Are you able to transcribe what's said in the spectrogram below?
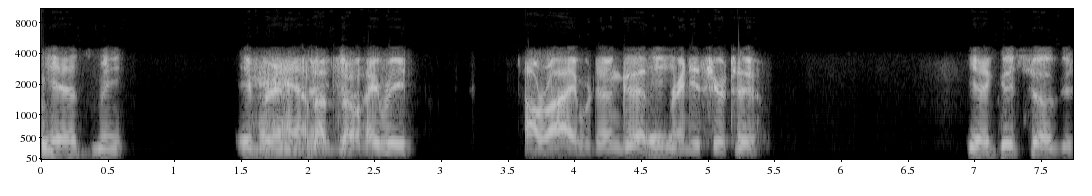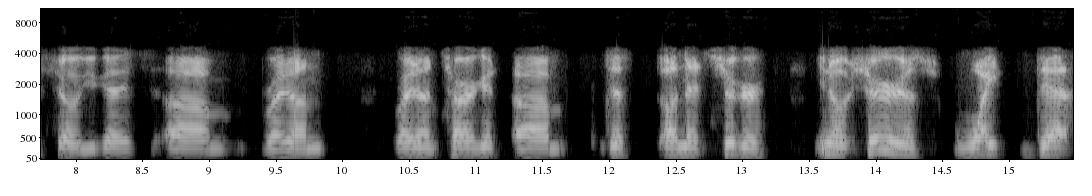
Yeah, it's me. Hey, Brandon. Yeah, that's so. Hey, Reed. All right, we're doing good. Hey. Randy's here too. Yeah, good show, good show. You guys, um, right on, right on target. Um, just on that sugar, you know, sugar is white death.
